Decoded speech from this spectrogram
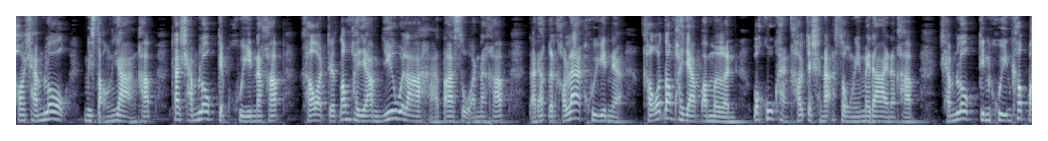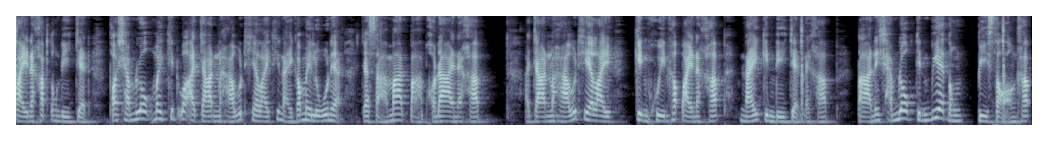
พอแชมป์โลกมี 2 อย่างครับ ถ้าแชมป์โลกเก็บควีนนะครับเขาอาจจะต้องพยายามยื้อเวลาหาตาสวนนะครับ แต่ถ้าเกิดเขาแลกควีนเนี่ยเขาก็ต้องพยายามประเมินว่าคู่แข่งเขาจะชนะทรงนี้ไม่ได้นะครับ แชมป์โลกกินควีนเข้าไปนะครับตรง D7 เพราะแชมป์โลกไม่คิดว่าอาจารย์มหาวิทยาลัยที่ไหนก็ไม่รู้เนี่ยจะสามารถปราบเขาได้นะครับ อาจารย์มหาวิทยาลัยกินควีนเข้าไปนะครับไนท์กิน D7 เลยครับ ตานี่แชมป์โลกกินเบี้ยตรงปี 2 ครับ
